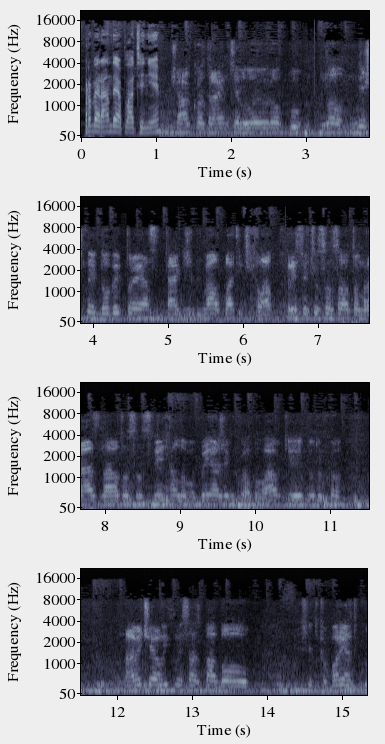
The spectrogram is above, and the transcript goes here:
prvé rande a platenie. Čauko, zdravím celú Európu. No, v dnešnej dobe to je asi tak, že by mal platiť chlap. Presvedčil som sa o tom raz, na to som si nechal domov peňaženku alebo v aute jednoducho. Navečerali sme sa s babou, všetko v poriadku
